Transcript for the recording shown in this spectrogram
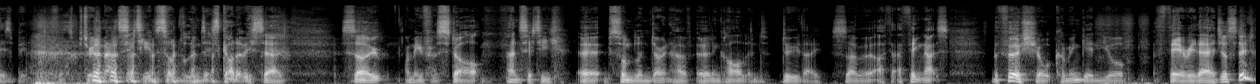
there's a big difference between Man City and Sunderland. It's got to be said. So, I mean, for a start, Man City, uh, Sunderland don't have Erling Haaland, do they? So, uh, I, th- I, think that's the first shortcoming in your theory there, Justin.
